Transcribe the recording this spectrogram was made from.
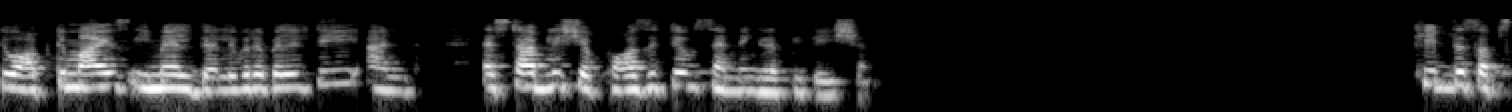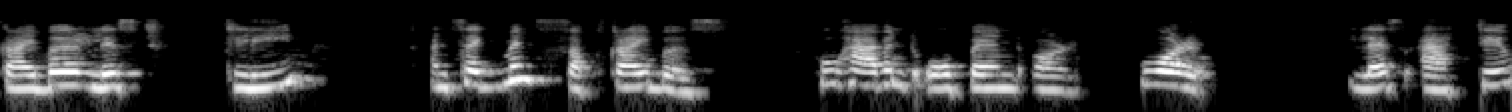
to optimize email deliverability and establish a positive sending reputation keep the subscriber list clean and segment subscribers who haven't opened or who are less active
